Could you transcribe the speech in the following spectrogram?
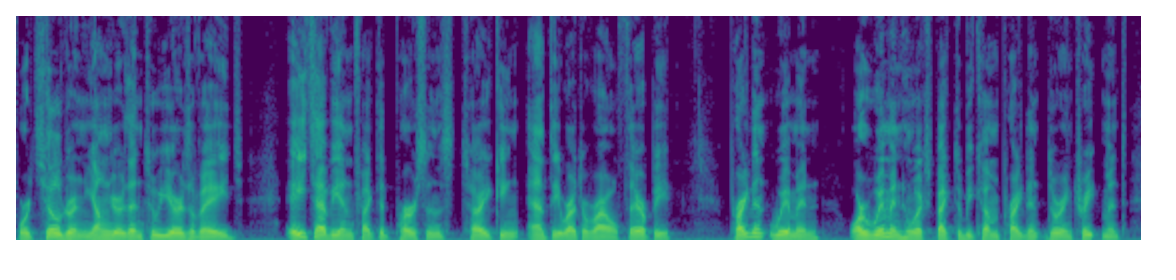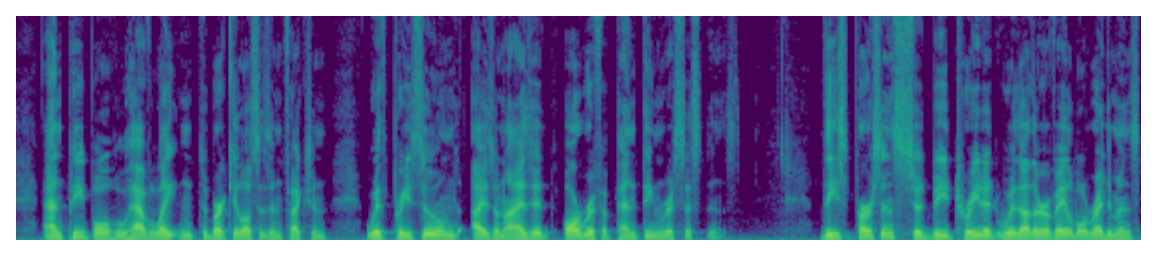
for children younger than two years of age, HIV infected persons taking antiretroviral therapy, pregnant women, or women who expect to become pregnant during treatment, and people who have latent tuberculosis infection with presumed isoniazid or rifapentine resistance. These persons should be treated with other available regimens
